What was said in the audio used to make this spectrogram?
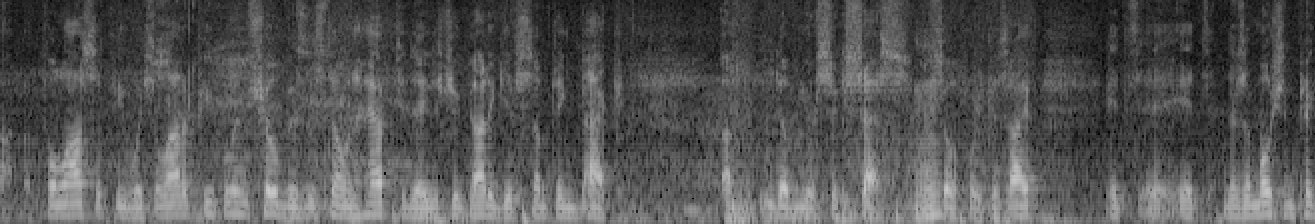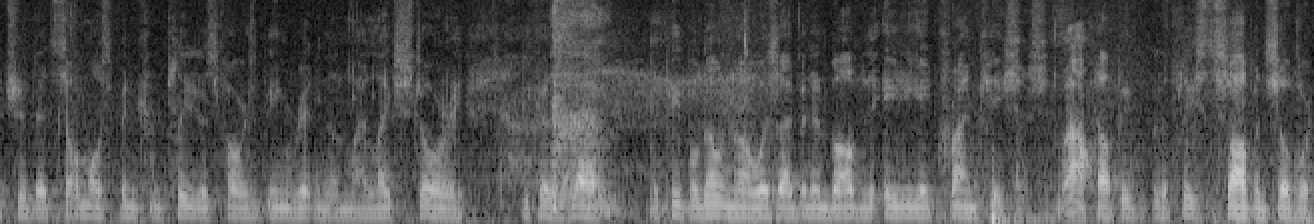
uh, philosophy, which a lot of people in show business don't have today, that you've got to give something back of, of your success and so forth. Because I've, it's, it, there's a motion picture that's almost been completed as far as being written on my life story. Because uh, what people don't know is I've been involved in 88 crime cases. Wow. Helping the police solve and so forth.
